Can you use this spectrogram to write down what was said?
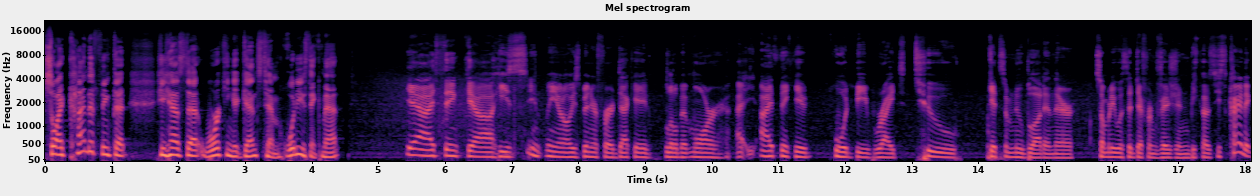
So I kind of think that he has that working against him. What do you think, Matt? Yeah, I think uh, he's, you know, he's been here for a decade, a little bit more. I, I think he would be right to get some new blood in there, somebody with a different vision, because he's kind of.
